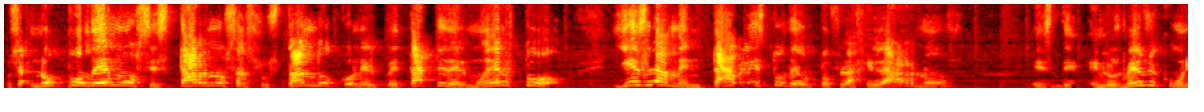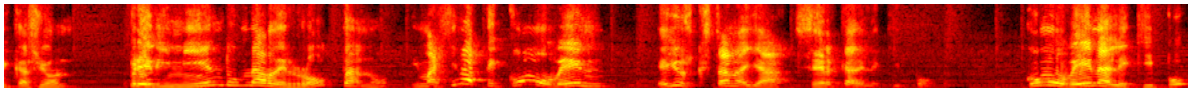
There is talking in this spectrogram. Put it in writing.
O sea, no podemos estarnos asustando con el petate del muerto. Y es lamentable esto de autoflagelarnos este, en los medios de comunicación previniendo una derrota, ¿no? Imagínate cómo ven ellos que están allá cerca del equipo, cómo ven al equipo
